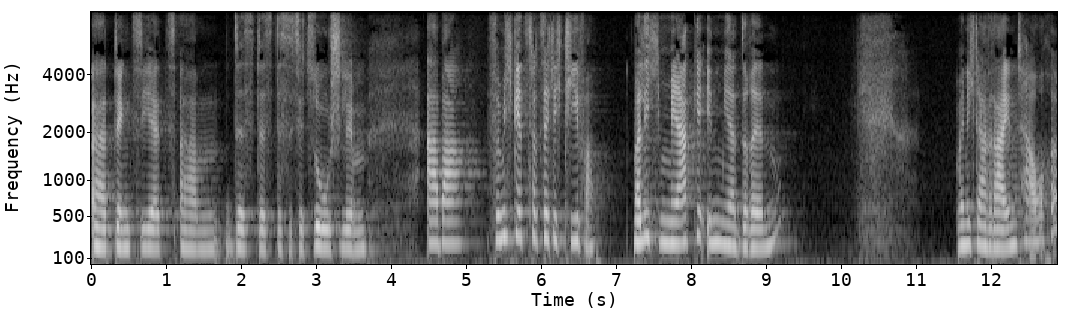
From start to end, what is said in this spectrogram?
äh, denkt sie jetzt, ähm, das, das, das ist jetzt so schlimm. Aber für mich geht es tatsächlich tiefer, weil ich merke in mir drin, wenn ich da reintauche,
